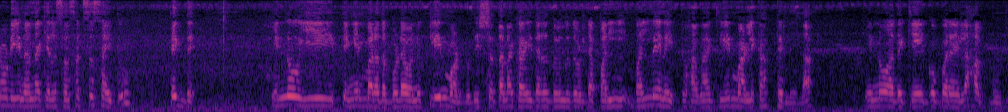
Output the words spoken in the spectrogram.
ನೋಡಿ ನನ್ನ ಕೆಲಸ ಸಕ್ಸಸ್ ಆಯಿತು. ತೆಗೆದೆ. ಇನ್ನು ಈ ತೆಂಗಿನ ಮರದ ಬುಡವನ್ನು ಕ್ಲೀನ್ ಮಾಡ್ಬೋದು. ಇಷ್ಟ ತನಕ ಇದರದ್ದೊಂದು ದೊಡ್ಡ ಪಲ್ ಬಲ್ಲೇನೇ ಇತ್ತು. ಹಾಗಾಗಿ ಕ್ಲೀನ್ ಮಾಡ್ಲಿಕ್ಕೆ ಆಗ್ತಿರ್ಲಿಲ್ಲ. ಇನ್ನು ಅದಕ್ಕೆ ಗೊಬ್ಬರ ಎಲ್ಲ ಹಾಕ್ಬೋದು.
